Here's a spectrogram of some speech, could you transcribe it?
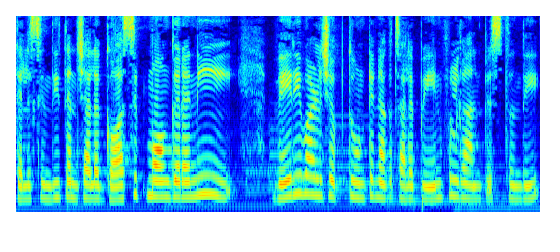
తెలిసింది. తను చాలా గాసిప్ మాంగర్ అని వేరే వాళ్ళు చెప్తూ ఉంటే నాకు చాలా పెయిన్ఫుల్గా అనిపిస్తుంది.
